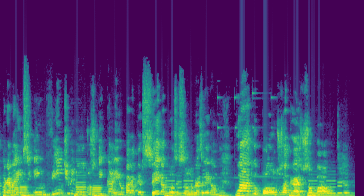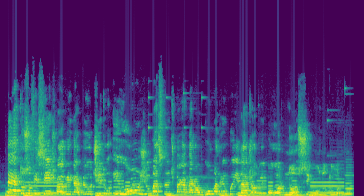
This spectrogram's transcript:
Atlético Paranaense em 20 minutos e caiu para a terceira posição do Brasileirão, quatro pontos atrás do São Paulo. Perto o suficiente para brigar pelo título e longe o bastante para dar alguma tranquilidade ao tricolor no segundo turno.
